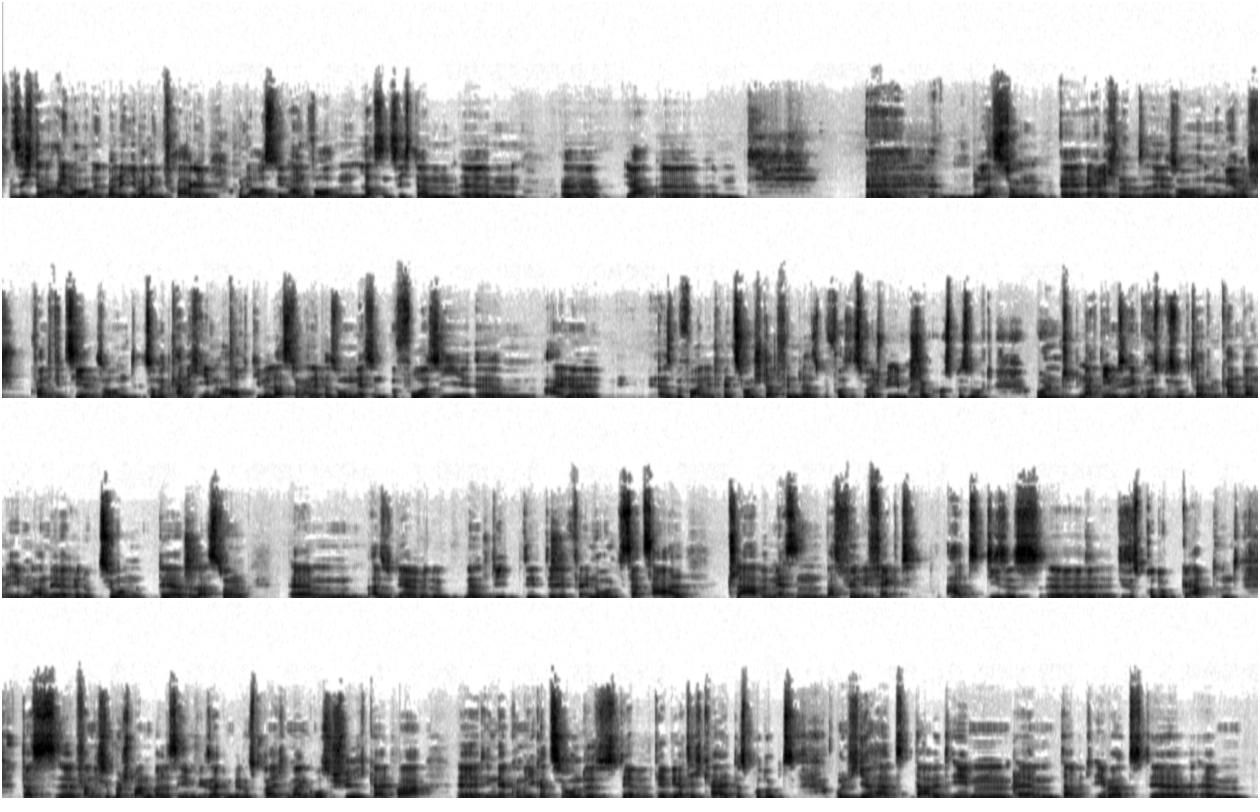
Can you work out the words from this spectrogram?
sich da einordnet bei der jeweiligen Frage und aus den Antworten lassen sich dann ähm, äh, ja, äh, ähm, äh, Belastungen äh, errechnen, äh, so numerisch quantifizieren. So und somit kann ich eben auch die Belastung einer Person messen, bevor sie ähm, eine also bevor eine Intervention stattfindet, also bevor sie zum Beispiel eben unseren Kurs besucht und nachdem sie den Kurs besucht hat und kann dann eben an der Reduktion der Belastung, ähm, also der ne, die, die, die Veränderung dieser Zahl, klar bemessen, was für einen Effekt hat dieses, äh, dieses Produkt gehabt. Und das äh, fand ich super spannend, weil das eben, wie gesagt, im Bildungsbereich immer eine große Schwierigkeit war, äh, in der Kommunikation des, der, der Wertigkeit des Produkts. Und hier hat David eben, ähm, David Ebert, der ähm,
